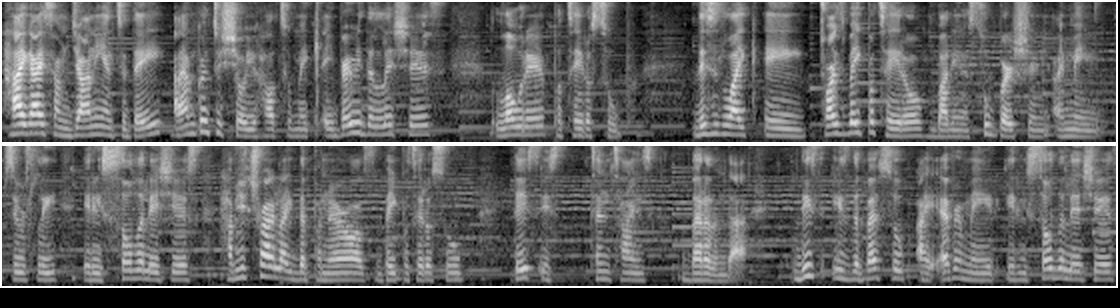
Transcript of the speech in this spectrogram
Hi guys, I'm Johnny and today I'm going to show you how to make a very delicious loaded potato soup. This is like a twice baked potato but in a soup version. I mean, seriously, it is so delicious. Have you tried like the Panera's baked potato soup? This is 10 times better than that. This is the best soup I ever made. It is so delicious.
